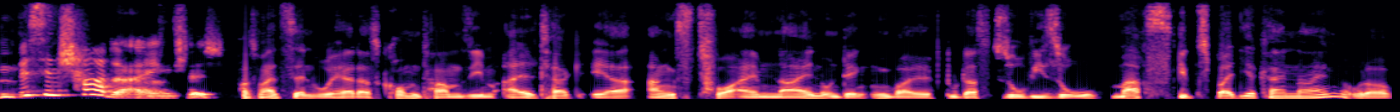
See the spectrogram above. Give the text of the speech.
ein bisschen schade eigentlich. Was meinst du denn, woher das kommt? Haben sie im Alltag eher Angst vor einem Nein und denken, weil du das sowieso machst? Gibt es bei dir kein Nein? Oder?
